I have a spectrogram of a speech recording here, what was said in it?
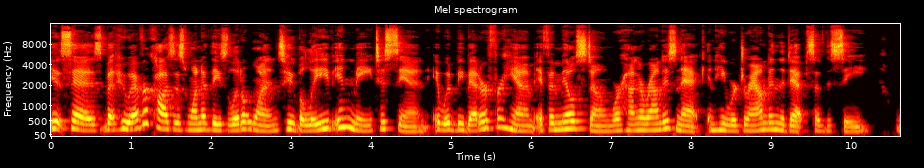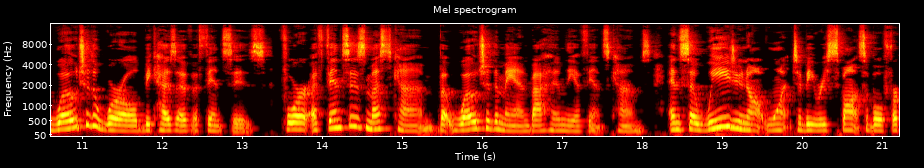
It says, But whoever causes one of these little ones who believe in me to sin, it would be better for him if a millstone were hung around his neck and he were drowned in the depths of the sea. Woe to the world because of offenses. For offenses must come, but woe to the man by whom the offense comes. And so we do not want to be responsible for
